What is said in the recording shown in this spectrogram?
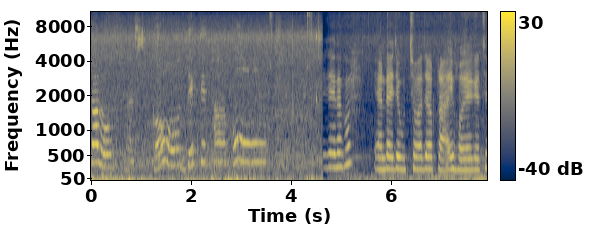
চলো দেখতে থাকো। এই যে দেখো এখানটা এই যে উচ্ছে ভাজা প্রায় হয়ে গেছে।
